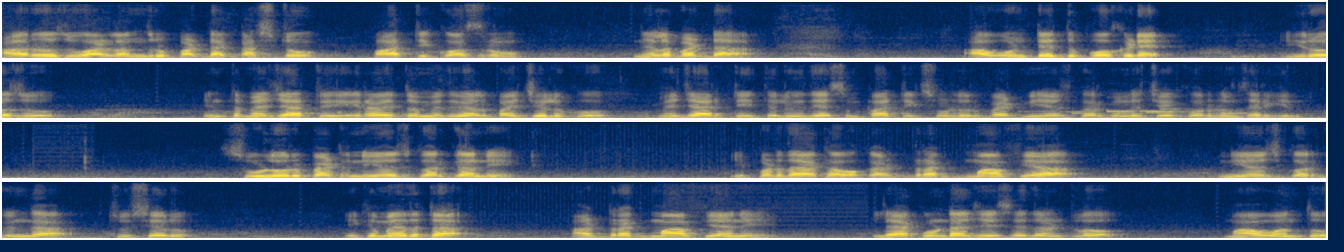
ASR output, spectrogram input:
ఆ రోజు వాళ్ళందరూ పడ్డ కష్టం పార్టీ కోసం నిలబడ్డ ఆ ఒంటెద్దు పోకడే. ఈరోజు ఇంత మెజార్టీ ఇరవై తొమ్మిది వేల పైచీలకు మెజారిటీ తెలుగుదేశం పార్టీకి సూళ్ళూరుపేట నియోజకవర్గంలో చేకూరడం జరిగింది. సూళ్ళూరుపేట నియోజకవర్గాన్ని ఇప్పటిదాకా ఒక డ్రగ్ మాఫియా నియోజకవర్గంగా చూశారు. ఇక మీదట ఆ డ్రగ్ మాఫియాని లేకుండా చేసే దాంట్లో మా వంతు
